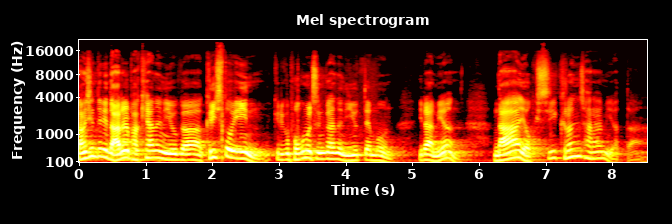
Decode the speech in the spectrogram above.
당신들이 나를 박해하는 이유가 그리스도인 그리고 복음을 증거하는 이유 때문이라면 나 역시 그런 사람이었다.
